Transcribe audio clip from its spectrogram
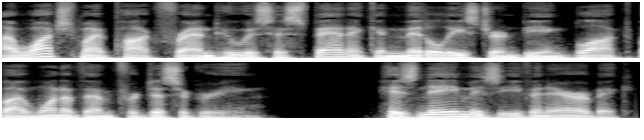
I watched my POC friend who is Hispanic and Middle Eastern being blocked by one of them for disagreeing. His name is even Arabic,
